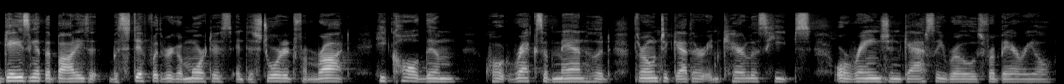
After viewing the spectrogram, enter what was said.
Gazing at the bodies that was stiff with rigor mortis and distorted from rot, he called them, quote, wrecks of manhood thrown together in careless heaps or ranged in ghastly rows for burial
